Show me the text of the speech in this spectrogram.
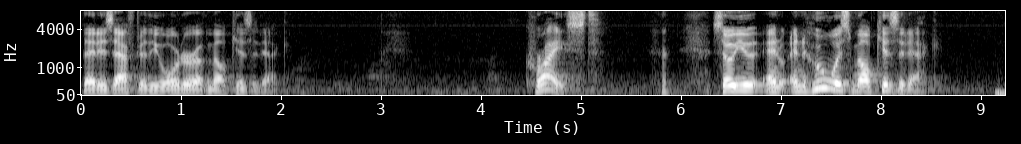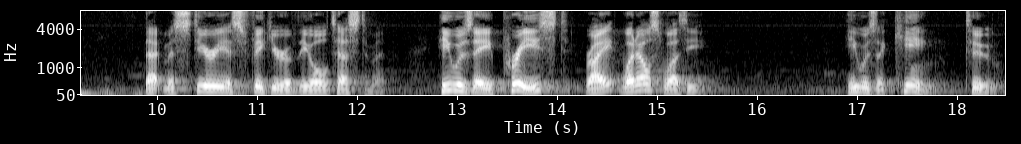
that is after the order of Melchizedek? Christ. So you and, and who was Melchizedek? That mysterious figure of the Old Testament. He was a priest, right? What else was he? He was a king, too.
